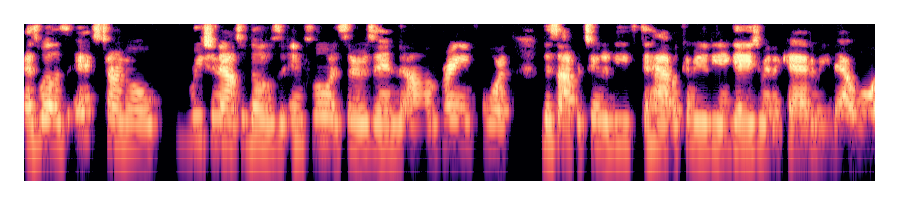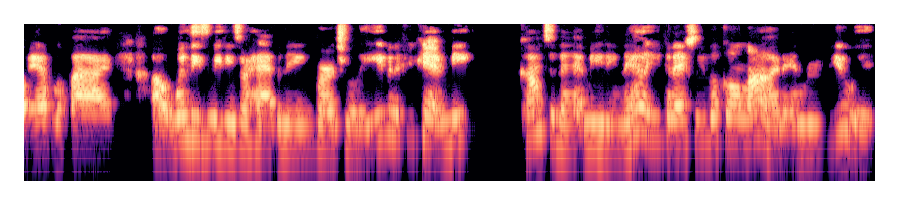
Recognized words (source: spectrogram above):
as well as external, reaching out to those influencers and um, bringing forth this opportunity to have a community engagement academy that will amplify uh, when these meetings are happening virtually. Even if you can't meet come to that meeting. Now you can actually look online and review it,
